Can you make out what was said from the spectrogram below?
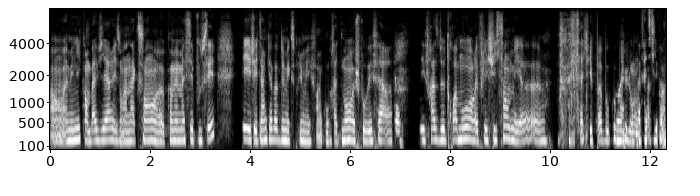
à Munich, en Bavière, ils ont un accent quand même assez poussé et j'étais incapable de m'exprimer. Enfin, concrètement, je pouvais faire des phrases de trois mots en réfléchissant, mais euh, ça n'est pas beaucoup plus long. Pas facile, quoi.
